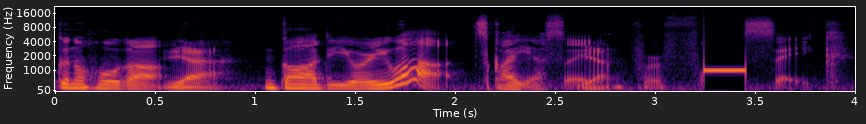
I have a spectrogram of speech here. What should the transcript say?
F の方が Yeah. God よりは使いやすい。 Yeah. For fuck's sake.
